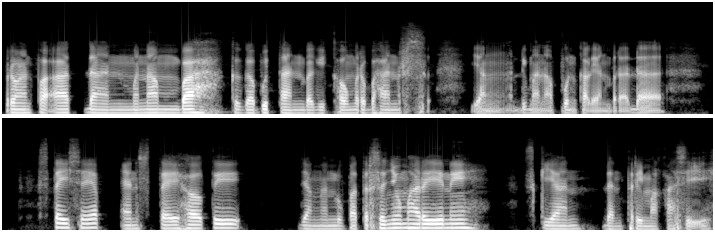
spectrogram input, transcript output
bermanfaat dan menambah kegabutan bagi kaum rebahaners yang di mana pun kalian berada. Stay safe and stay healthy. Jangan lupa tersenyum hari ini. Sekian dan terima kasih.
